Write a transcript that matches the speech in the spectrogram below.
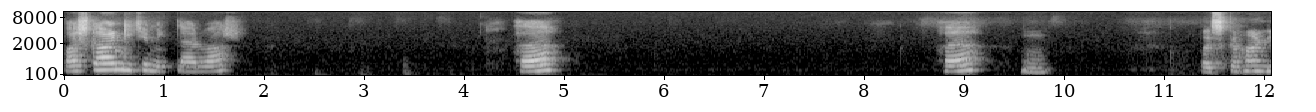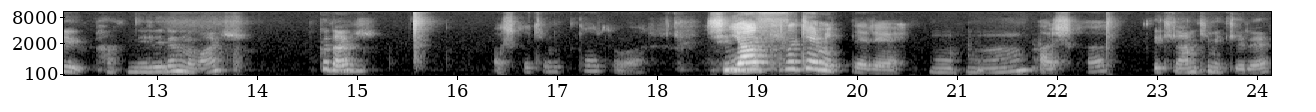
Başka hangi kemikler var? Ha? Ha? Hı. Başka hangi ha, nelerin mi var? Bu kadar. Başka kemikler de var. Şimdi Yassı kemikleri. Hı hı. Başka. Eklem kemikleri.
